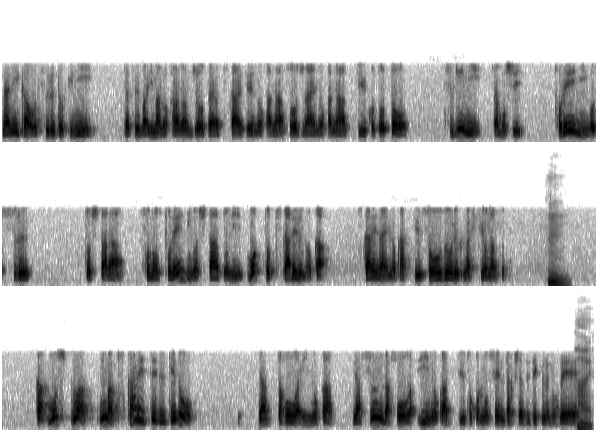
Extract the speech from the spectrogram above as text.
何かをするときに例えば今の体の状態は疲れてるのかなそうじゃないのかなっていうことと次にじゃあもしトレーニングをするとしたらそのトレーニングをした後にもっと疲れるのか疲れないのかっていう想像力が必要なんですよね。うんかもしくは今疲れてるけどやった方がいいのか休んだ方がいいのかっていうところの選択肢が出てくるので、はい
